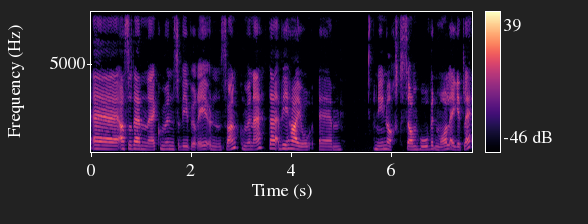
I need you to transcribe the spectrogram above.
Eh, altså den eh, kommunen som vi bor i, Ullensvang kommune. Der, vi har jo eh, nynorsk som hovedmål, egentlig.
